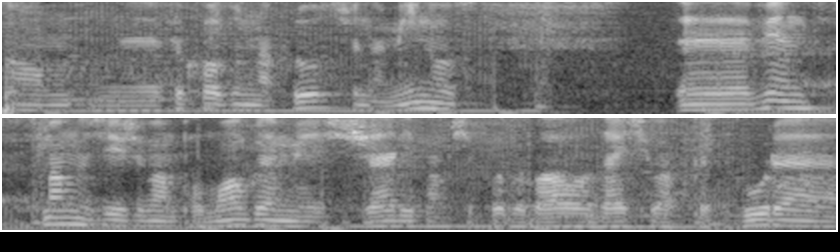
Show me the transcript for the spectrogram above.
są, e, wychodzą na plus czy na minus. E, Więc mam nadzieję, że Wam pomogłem. Jeżeli Wam się podobało, dajcie łapkę w górę.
